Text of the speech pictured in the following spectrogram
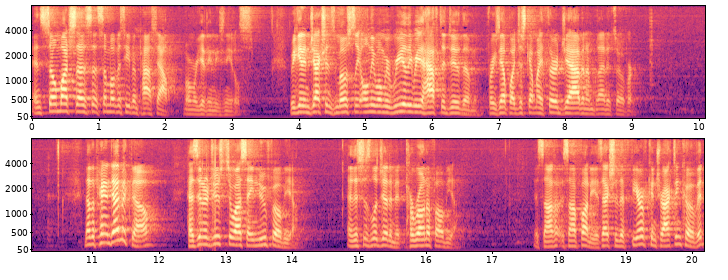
and so much so that some of us even pass out when we're getting these needles. We get injections mostly only when we really, really have to do them. For example, I just got my third jab and I'm glad it's over. Now, the pandemic, though, has introduced to us a new phobia and this is legitimate coronaphobia. It's not, it's not funny. It's actually the fear of contracting COVID,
